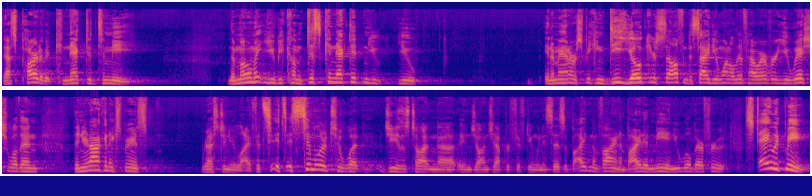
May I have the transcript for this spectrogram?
That's part of it, connected to me. The moment you become disconnected and you, you in a manner of speaking, de yoke yourself and decide you want to live however you wish, well, then, then you're not going to experience rest in your life. It's, it's, it's similar to what Jesus taught in, uh, in John chapter 15 when he says, Abide in the vine, abide in me, and you will bear fruit. Stay with me.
